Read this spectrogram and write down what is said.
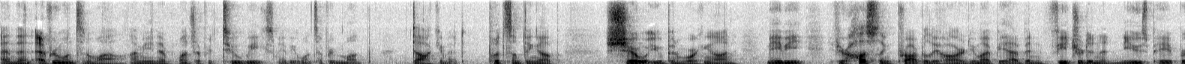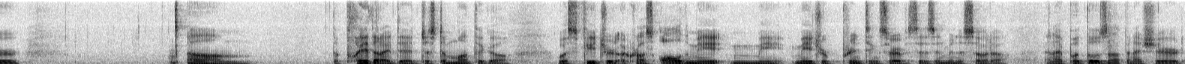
And then every once in a while, I mean, once every two weeks, maybe once every month, document, put something up, share what you've been working on. Maybe if you're hustling properly hard, you might be have been featured in a newspaper um, the play that I did just a month ago was featured across all the ma ma major printing services in Minnesota. And I put those up and I shared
